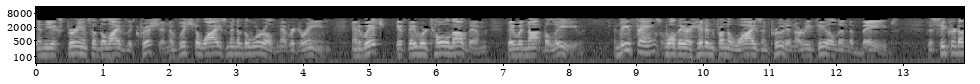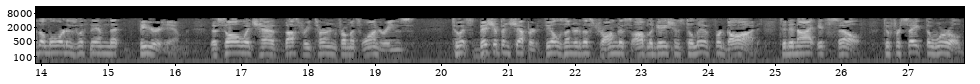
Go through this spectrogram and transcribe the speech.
in the experience of the lively Christian of which the wise men of the world never dream, and which, if they were told of them, they would not believe. And these things, while they are hidden from the wise and prudent, are revealed unto babes. The secret of the Lord is with them that fear him. The soul which hath thus returned from its wanderings to its bishop and shepherd feels under the strongest obligations to live for God, to deny itself, to forsake the world,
